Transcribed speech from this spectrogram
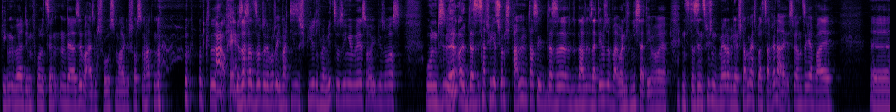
gegenüber dem Produzenten der Silbereisen-Shows mal geschossen hat. Ne? Und ah, okay. gesagt hat, so, ich mache dieses Spiel nicht mehr mit, so sinngemäß oder irgendwie sowas. Und mhm. äh, das ist natürlich jetzt schon spannend, dass sie, dass sie nach, seitdem sie, aber nicht, nicht seitdem, aber dass sie inzwischen mehr oder weniger Stammgast bei Zarella ist, während sie ja bei äh,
